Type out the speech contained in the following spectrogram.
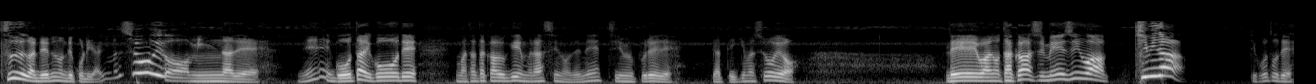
2が出るので、これやりましょうよ、みんなで。ね、5対5で、まあ、戦うゲームらしいのでね、チームプレイでやっていきましょうよ。令和の高橋名人は君だってことで、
